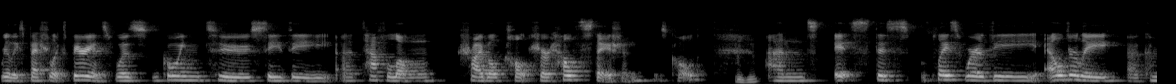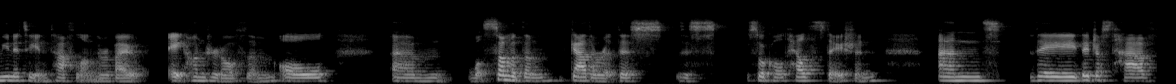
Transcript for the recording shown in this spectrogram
really special experience was going to see the uh, Tafilong tribal culture health station is called. Mm-hmm. and it's this place where the elderly uh, community in Tafilong there are about 800 of them all um, well some of them gather at this this so-called health station. And they they just have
